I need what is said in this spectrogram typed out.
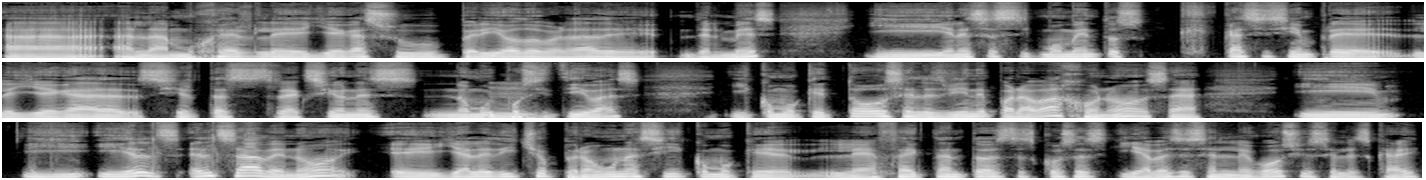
a, la mujer le llega su periodo, ¿verdad? del mes y en esos momentos casi siempre le llega ciertas reacciones no muy mm. positivas y como que todo se les viene para abajo, ¿no? O sea, y, y, él, él sabe, ¿no? Eh, ya le he dicho, pero aún así como que le afectan todas estas cosas y a veces el negocio se les cae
